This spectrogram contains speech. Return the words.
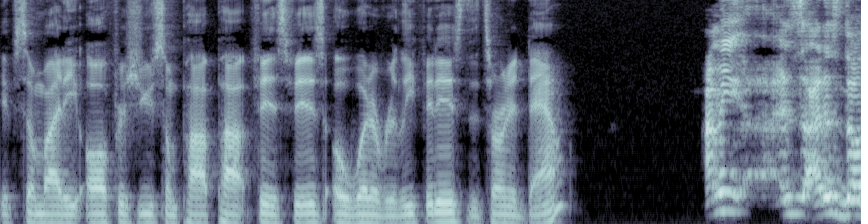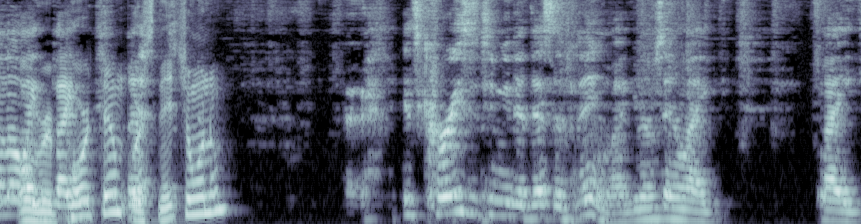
if somebody offers you some pop pop fizz fizz or whatever relief it is to turn it down? I mean, I just, I just don't know. Or Like, report like, them or snitch on them? it's crazy to me that that's a thing. Like, you know what I'm saying? Like, like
